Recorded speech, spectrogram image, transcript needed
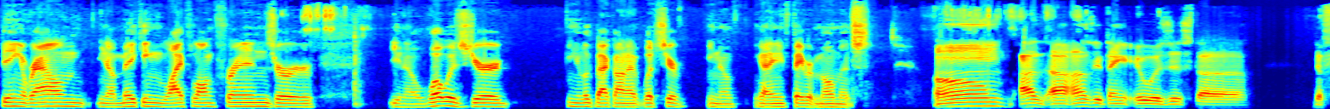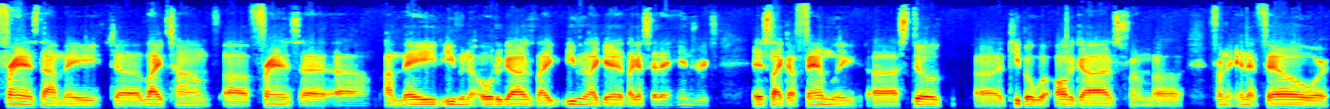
being around, you know, making lifelong friends, or you know, what was your? You look back on it. What's your, you know, you got any favorite moments? Um, I, I honestly think it was just uh, the friends that I made, the lifetime uh, friends that uh, I made. Even the older guys, like even like like I said at Hendrix, it's like a family. Uh, still uh, keep up with all the guys from uh, from the NFL or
